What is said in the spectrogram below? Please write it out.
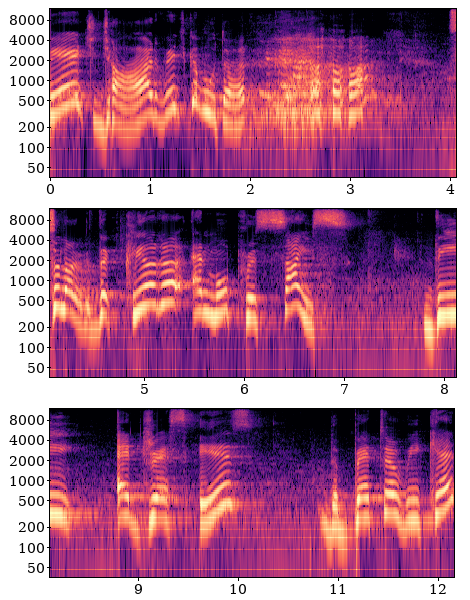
which jhad which kabutar so the clearer and more precise the address is the better we can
